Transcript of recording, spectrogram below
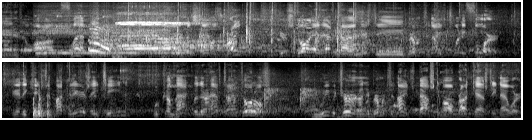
And there's a long flip. And it sails right. Your score at halftime is the Bremerton Knights 24 and the Kingston Buccaneers 18. We'll come back with their halftime totals. We return on the Bremerton Knights Basketball Broadcasting Network.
